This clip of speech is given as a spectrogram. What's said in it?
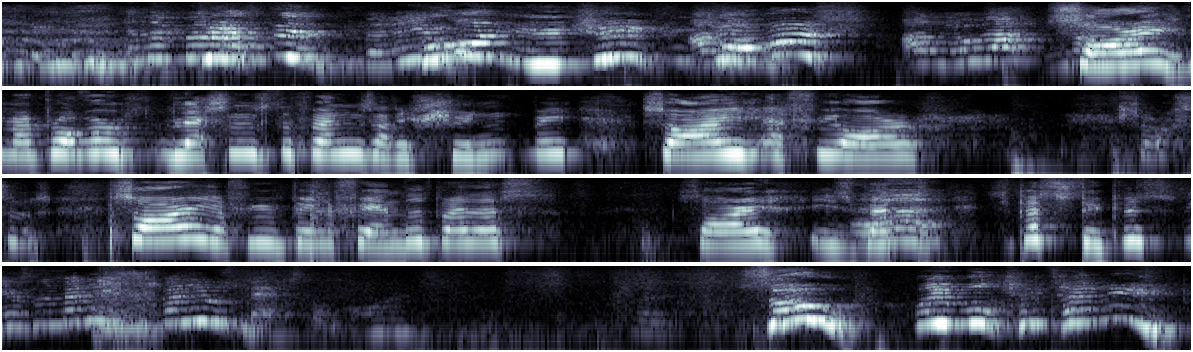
In the Preston! video. We're on YouTube! Dumbass! I know that. Sorry, my brother listens to things that he shouldn't be. Sorry if you are. Sorry if you've been offended by this. Sorry, he's a bit, Uh. he's a bit stupid. Yes, the video, the video's messed up. So, we will continue.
